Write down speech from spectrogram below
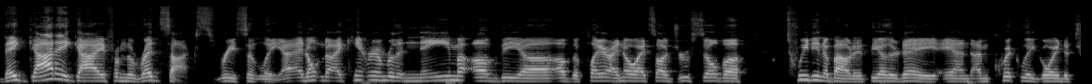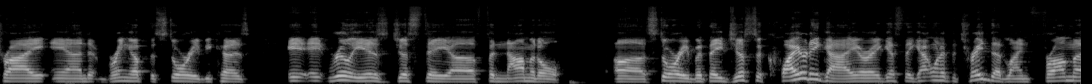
they got a guy from the Red Sox recently. I, don't know. I can't remember the name of the uh, of the player. I know I saw Drew Silva tweeting about it the other day, and I'm quickly going to try and bring up the story because it, it really is just a uh, phenomenal uh, story. But they just acquired a guy, or I guess they got one at the trade deadline from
